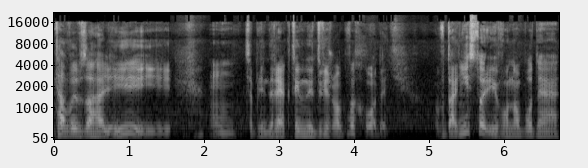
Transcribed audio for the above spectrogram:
та ви взагалі і це, блін, реактивний двіжок виходить. В даній історії воно буде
